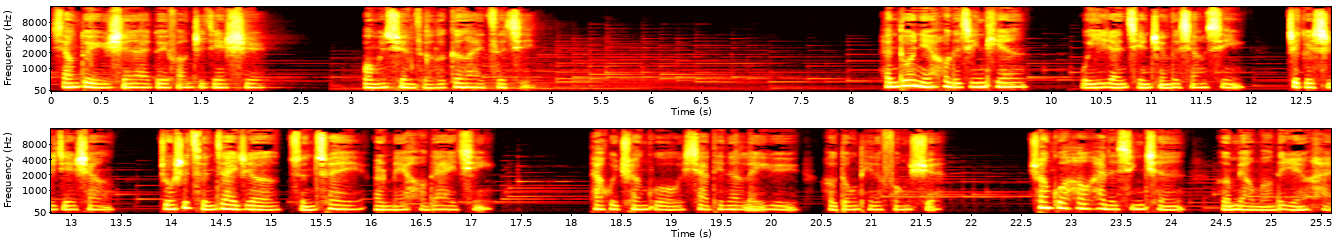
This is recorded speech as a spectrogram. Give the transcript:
相对于深爱对方这件事，我们选择了更爱自己。很多年后的今天，我依然虔诚的相信，这个世界上，总是存在着纯粹而美好的爱情，它会穿过夏天的雷雨和冬天的风雪。穿过浩瀚的星辰和渺茫的人海，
